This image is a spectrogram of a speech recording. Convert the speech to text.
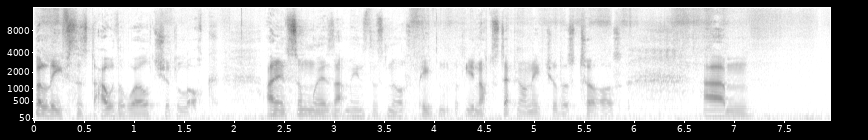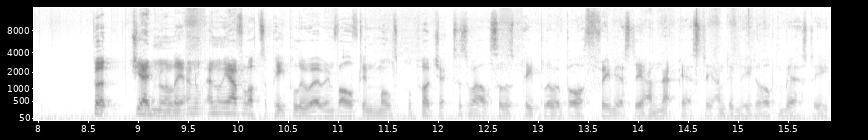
beliefs as to how the world should look. And in some ways that means there's no people, you're not stepping on each other's toes. Um, but generally, and, and we have lots of people who are involved in multiple projects as well. So there's people who are both FreeBSD and NetBSD and indeed OpenBSD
